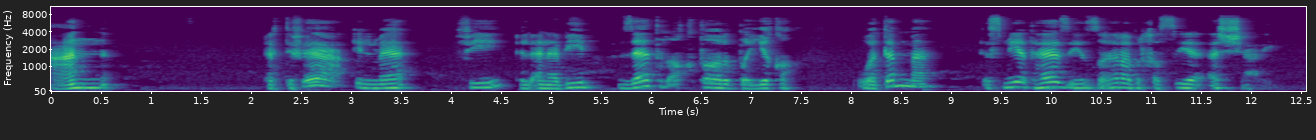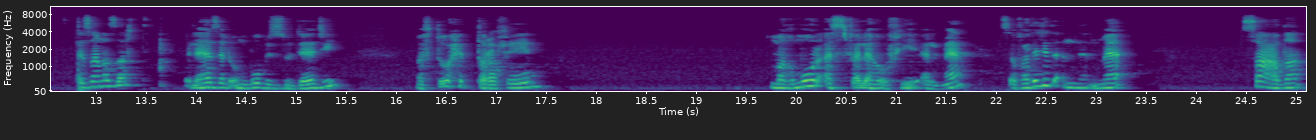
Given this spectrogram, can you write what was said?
عن ارتفاع الماء في الأنابيب ذات الأقطار الضيقة وتم تسمية هذه الظاهرة بالخاصية الشعرية. إذا نظرت إلى هذا الأنبوب الزجاجي مفتوح الطرفين مغمور أسفله في الماء سوف تجد أن الماء صعد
